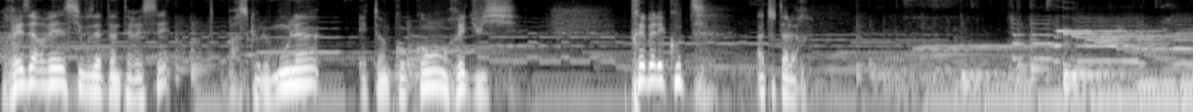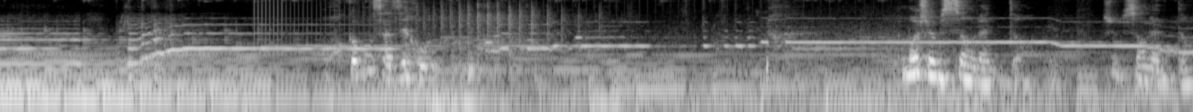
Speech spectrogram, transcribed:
Réservez si vous êtes intéressé parce que le moulin est un cocon réduit. Très belle écoute, à tout à l'heure. On recommence à zéro. Moi, je me sens là-dedans. Je me sens là-dedans.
